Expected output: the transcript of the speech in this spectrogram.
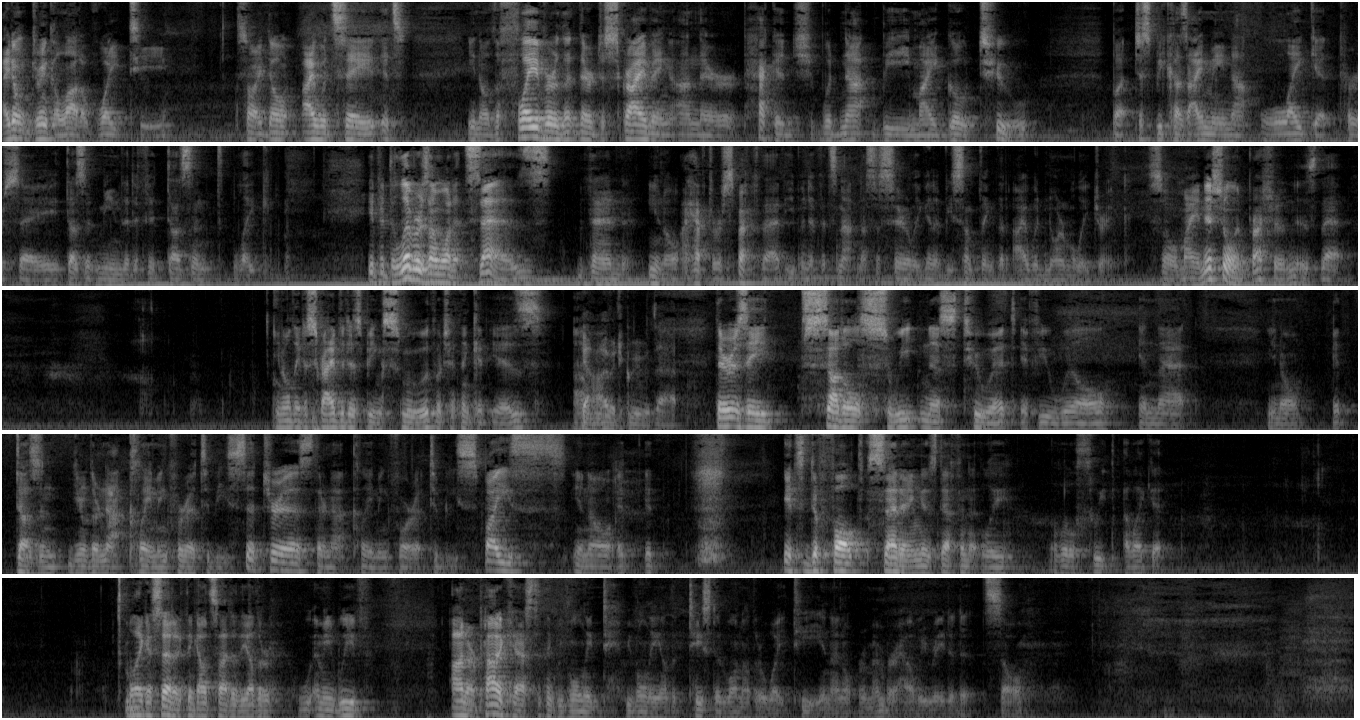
I don't drink a lot of white tea. So I don't I would say it's you know, the flavor that they're describing on their package would not be my go-to but just because I may not like it per se doesn't mean that if it doesn't like if it delivers on what it says, then you know I have to respect that, even if it's not necessarily going to be something that I would normally drink. So my initial impression is that you know they described it as being smooth, which I think it is. Um, yeah, I would agree with that. There is a subtle sweetness to it, if you will, in that you know doesn't you know they're not claiming for it to be citrus they're not claiming for it to be spice you know it, it its default setting is definitely a little sweet. I like it. But like i said i think outside of the other i mean we've on our podcast i think we've only we've only tasted one other white tea and i don't remember how we rated it so.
